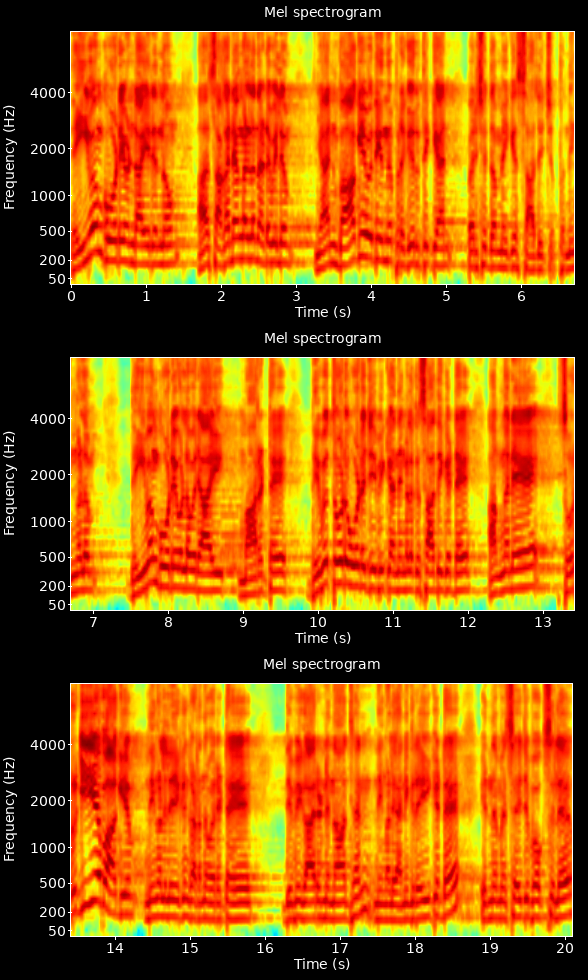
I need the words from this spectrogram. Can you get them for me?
ദൈവം കൂടെ ഉണ്ടായിരുന്നു. ആ സഹനങ്ങളുടെ നടുവിലും ഞാൻ ഭാഗ്യവതി എന്ന് പ്രകീർത്തിക്കാൻ പരിശുദ്ധമ്മയ്ക്ക് സാധിച്ചു. അപ്പം നിങ്ങളും ദൈവം കൂടെയുള്ളവരായി മാറട്ടെ. ദൈവത്തോടു കൂടെ ജീവിക്കാൻ നിങ്ങൾക്ക് സാധിക്കട്ടെ. അങ്ങനെ സ്വർഗീയ ഭാഗ്യം നിങ്ങളിലേക്കും കടന്നു വരട്ടെ. ദിവ്യകാരുണ്യനാഥൻ നിങ്ങളെ അനുഗ്രഹിക്കട്ടെ. ഇന്ന് മെസ്സേജ് ബോക്സിൽ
